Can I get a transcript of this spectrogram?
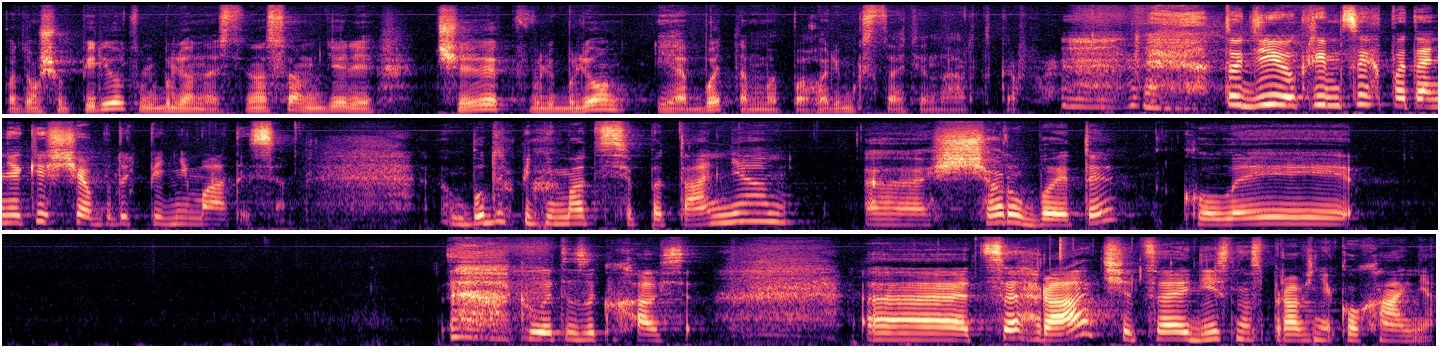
Потому что период влюбленности, на самом деле, человек влюблен, и об этом мы поговорим, кстати, на арт-кафе. Тоді, окрім цих питань, які ще будуть підніматися? Будуть підніматися питання, е, що робити, коли, коли ти закохався. Е, Це гра чи це дійсно справжнє кохання?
